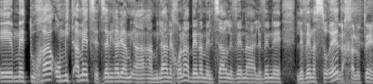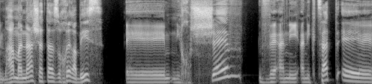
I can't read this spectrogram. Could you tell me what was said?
אה, מתוחה או מתאמצת, זה נראה לי המ- המילה הנכונה, בין המלצר לבין, ה, לבין, אה, לבין הסועד. לחלוטין. מה המנה שאתה זוכר, הביס? אה, אני חושב, ואני אני קצת אה,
